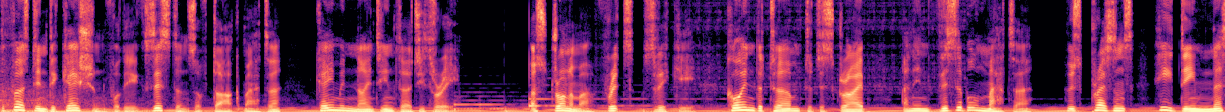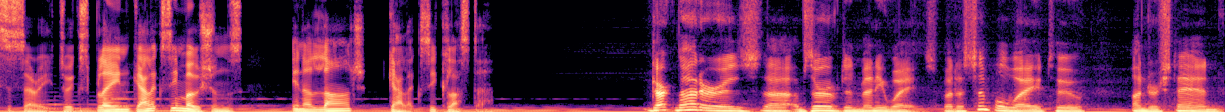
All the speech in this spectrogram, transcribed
The first indication for the existence of dark matter came in 1933. Astronomer Fritz Zwicky coined the term to describe an invisible matter whose presence he deemed necessary to explain galaxy motions in a large galaxy cluster. Dark matter is uh, observed in many ways, but a simple way to understand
